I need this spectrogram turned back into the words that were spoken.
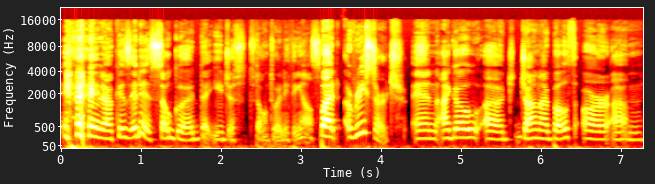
you know, because it is so good that you just don't do anything else. But research, and I go, uh, John and I both are um,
